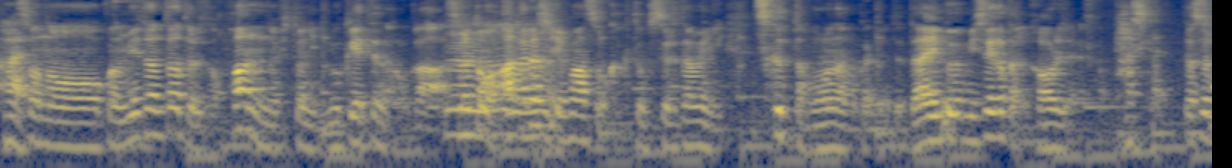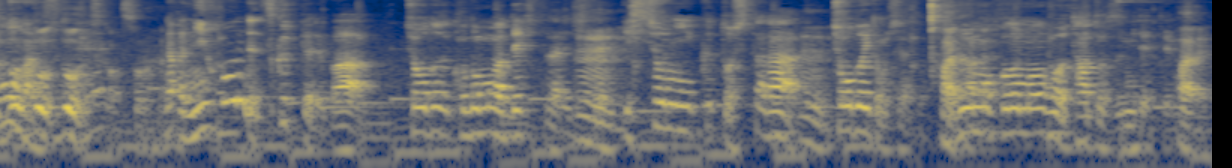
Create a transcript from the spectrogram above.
はい。そのこの「ミュータント・タートルズ」のファンの人に向けてなのかそれとも新しいファン層を獲得するために作ったものなのかによってだいぶ見せ方が変わるじゃないですか。確かに。だからそれそうなんどうどうですねか？その辺。なんか日本で作ってればちょうど子供ができてたりして、うん。一緒に行くとしたら、うん。ちょうどいいかもしれない。いはい。自分も子供の頃タートルズ見てて、はい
